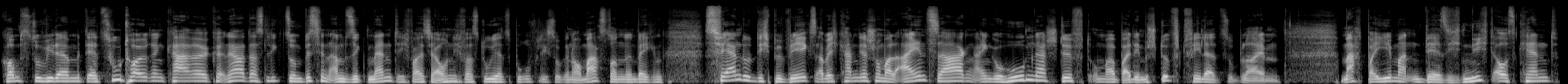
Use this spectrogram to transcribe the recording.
Kommst du wieder mit der zu teuren Karre, ja, das liegt so ein bisschen am Segment. Ich weiß ja auch nicht, was du jetzt beruflich so genau machst und in welchen Sphären du dich bewegst, aber ich kann dir schon mal eins sagen, ein gehobener Stift, um mal bei dem Stiftfehler zu bleiben, macht bei jemandem, der sich nicht auskennt,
